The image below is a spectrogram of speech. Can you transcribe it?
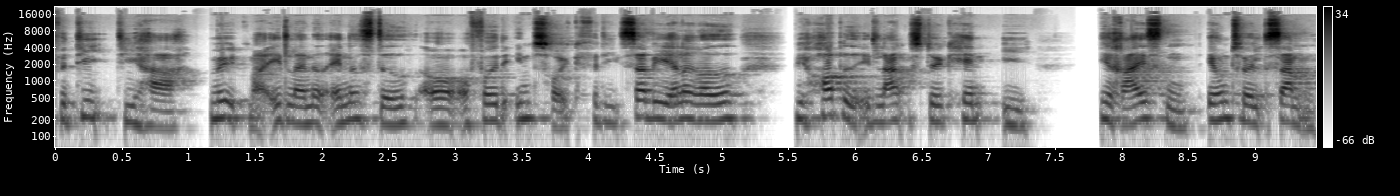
fordi de har mødt mig et eller andet andet sted og, og fået et indtryk. Fordi så er vi allerede, vi hoppet et langt stykke hen i, i rejsen, eventuelt sammen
